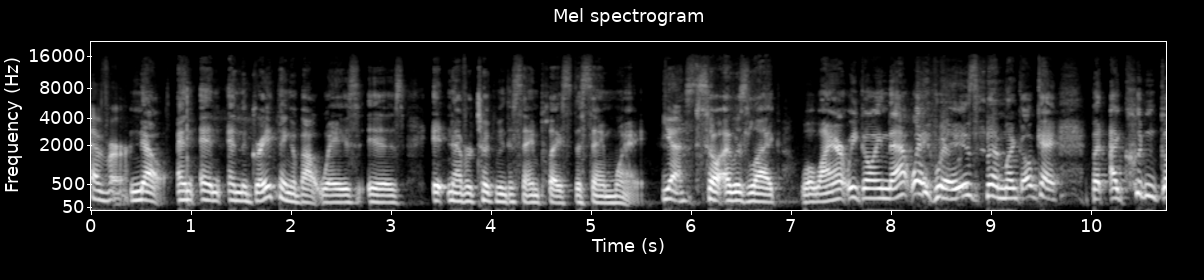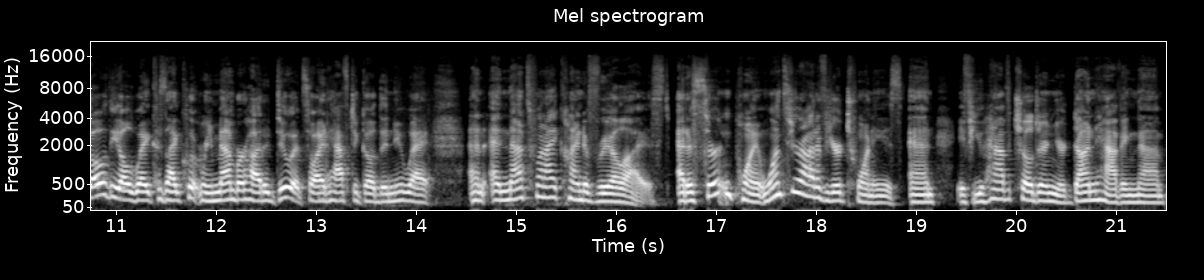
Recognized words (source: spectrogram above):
ever. No. And and and the great thing about Waze is it never took me the same place the same way. Yes. So I was like, well, why aren't we going that way, Waze? And I'm like, okay. But I couldn't go the old way because I couldn't remember how to do it. So I'd have to go the new way. And and that's when I kind of realized at a certain point, once you're out of your 20s and if you have children, you're done having them,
